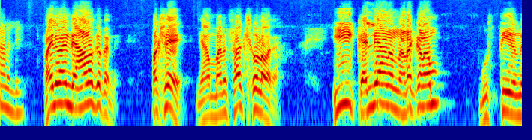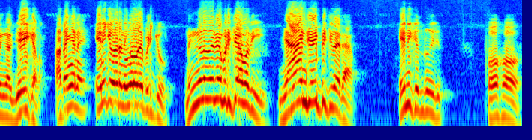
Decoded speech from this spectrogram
ആളല്ലേ? ആളൊക്കെ തന്നെ. പക്ഷേ ഞാൻ മനസാക്ഷിയുള്ളവനാ ഈ കല്യാണം നടക്കണം ഗുസ്തിയിൽ നിങ്ങൾ ജയിക്കണം. അതെങ്ങനെ? എനിക്ക് വരെ നിങ്ങളോട് പിടിക്കൂ. നിങ്ങൾ തന്നെ പിടിച്ചാ മതി. ഞാൻ ജയിപ്പിച്ചു തരാം. എനിക്കെന്ത് വരും ഓഹോ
